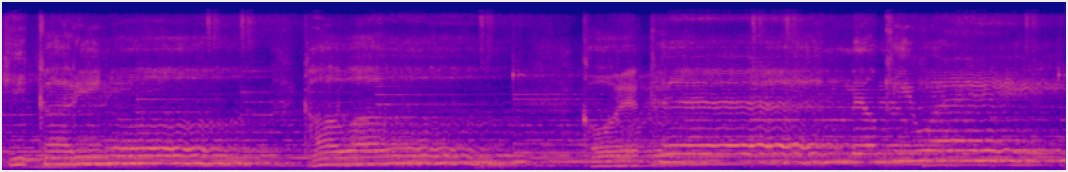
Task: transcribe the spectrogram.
光の川を越えて Milky Way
